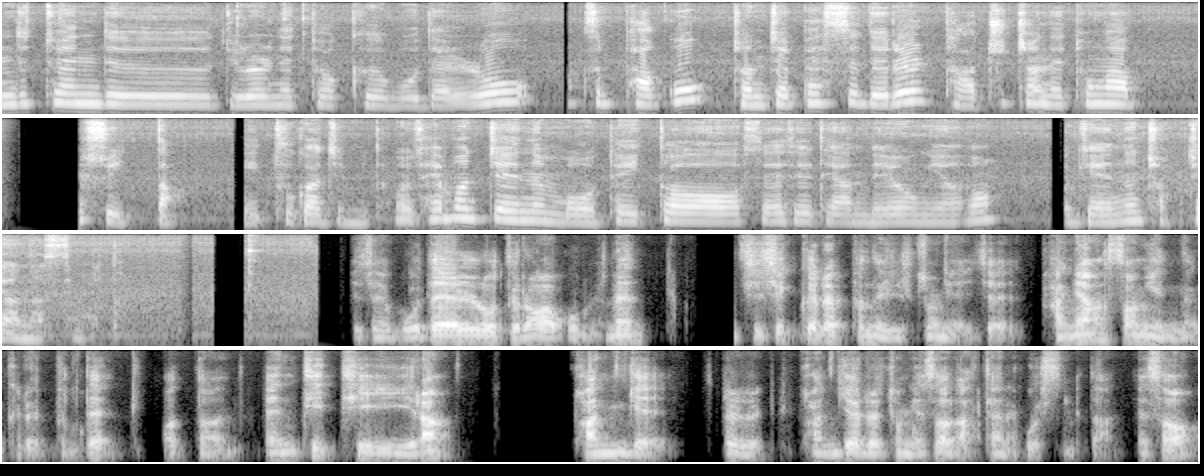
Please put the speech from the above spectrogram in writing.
엔드투엔드 뉴럴 네트워크 모델로 학습하고 전체 패스들을 다 추천에 통합할 수 있다. 이 두 가지입니다. 세 번째는 뭐 데이터셋에 대한 내용이어서 여기에는 적지 않았습니다. 이제 모델로 들어가 보면은 지식 그래프는 일종의 이제 방향성이 있는 그래프인데 어떤 엔티티랑 관계를 관계를 통해서 나타내고 있습니다. 그래서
